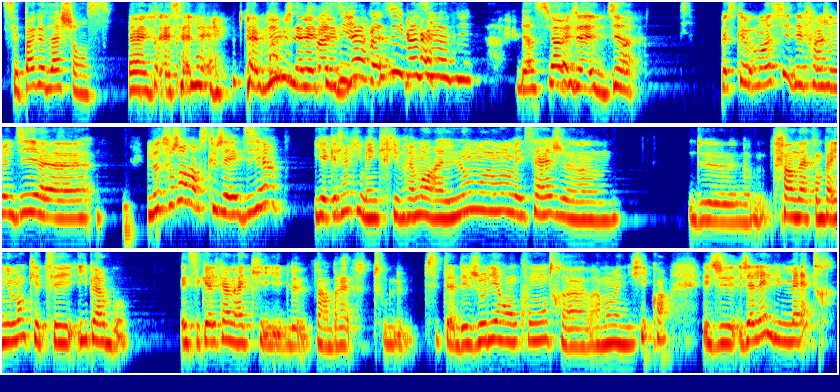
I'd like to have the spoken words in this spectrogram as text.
c'est pas que de la chance. Ouais. T'as vu que j'allais te Vas-y, vas-y, dire vas-y, vas-y. Bien sûr. Non, mais j'allais te dire. Parce que moi aussi, des fois, je me dis. euh, L'autre jour, dans ce que j'allais dire, il y a quelqu'un qui m'a écrit vraiment un long, long message euh, de fin d'accompagnement qui était hyper beau. Et c'est quelqu'un là qui, le- enfin bref, tout le, c'était des jolies rencontres, euh, vraiment magnifiques quoi. Et j'allais lui mettre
